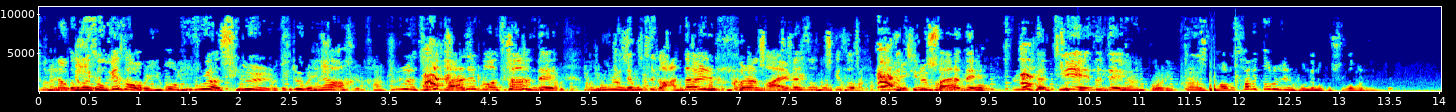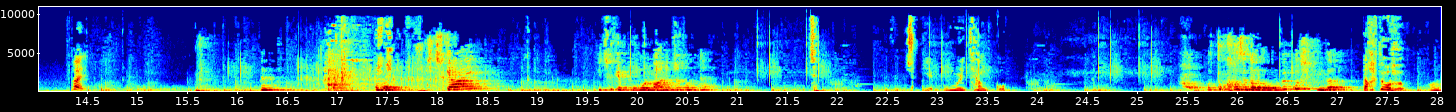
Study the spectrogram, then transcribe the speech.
존나 어, 웃겨. 그래서 계속, 어, 누구야, 뒤를, 뒤를 봐야, 누구야, 뒤를 봐야 될것 어, 물론 내 목소리가 안 달릴 거라는 거 알면서도 계속, 누구야, 뒤를 봐야 돼. 내가 뒤에 했는데, 그, 바로 삽에 떨어지는 번개 맞고 죽어버렸는데? 빨리. 아이? 비축이 복을 많이 주셨네? 주위에 보물 창고. 어떡하지 나 너무 뺏고 싶은데? 나도. 아,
